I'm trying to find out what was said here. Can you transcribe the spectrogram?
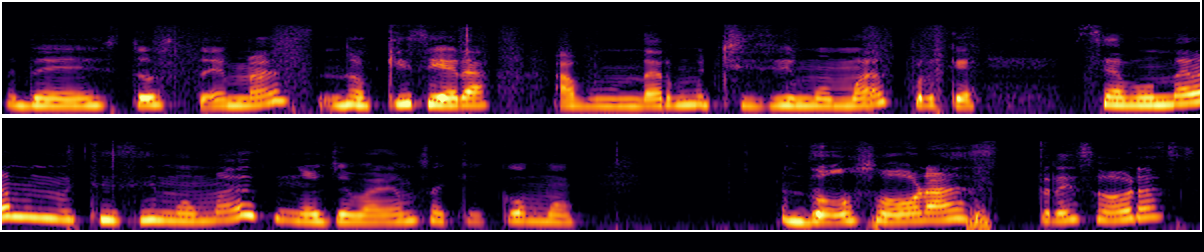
de estos temas. No quisiera abundar muchísimo más porque si abundáramos muchísimo más nos llevaremos aquí como dos horas, tres horas.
